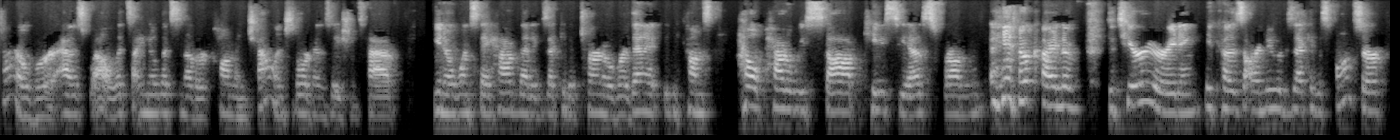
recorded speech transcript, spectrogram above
turnover as well. That's, I know that's another common challenge that organizations have. You know, once they have that executive turnover, then it becomes help. How do we stop KCS from, you know, kind of deteriorating because our new executive sponsor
